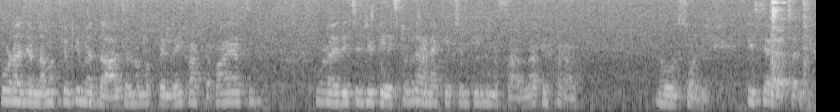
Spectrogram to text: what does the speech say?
ਥੋੜਾ ਜਿਹਾ ਨਮਕ ਕਿਉਂਕਿ ਮੈਂ ਦਾਲ 'ਚ ਨਮਕ ਪਹਿਲਾਂ ਹੀ ਘੱਟ ਪਾਇਆ ਸੀ ਥੋੜਾ ਇਹਦੇ 'ਚ ਜੇ ਟੇਸਟ ਵਧਾਉਣਾ ਕਿਚਨ ਕਿੰਗ ਮਸਾਲਾ ਤੇ ਹਰਾ ਉਹ ਸੌਰੀ ਪੀਸਿਆ ਹੋਇਆ ਧਨੀਆ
